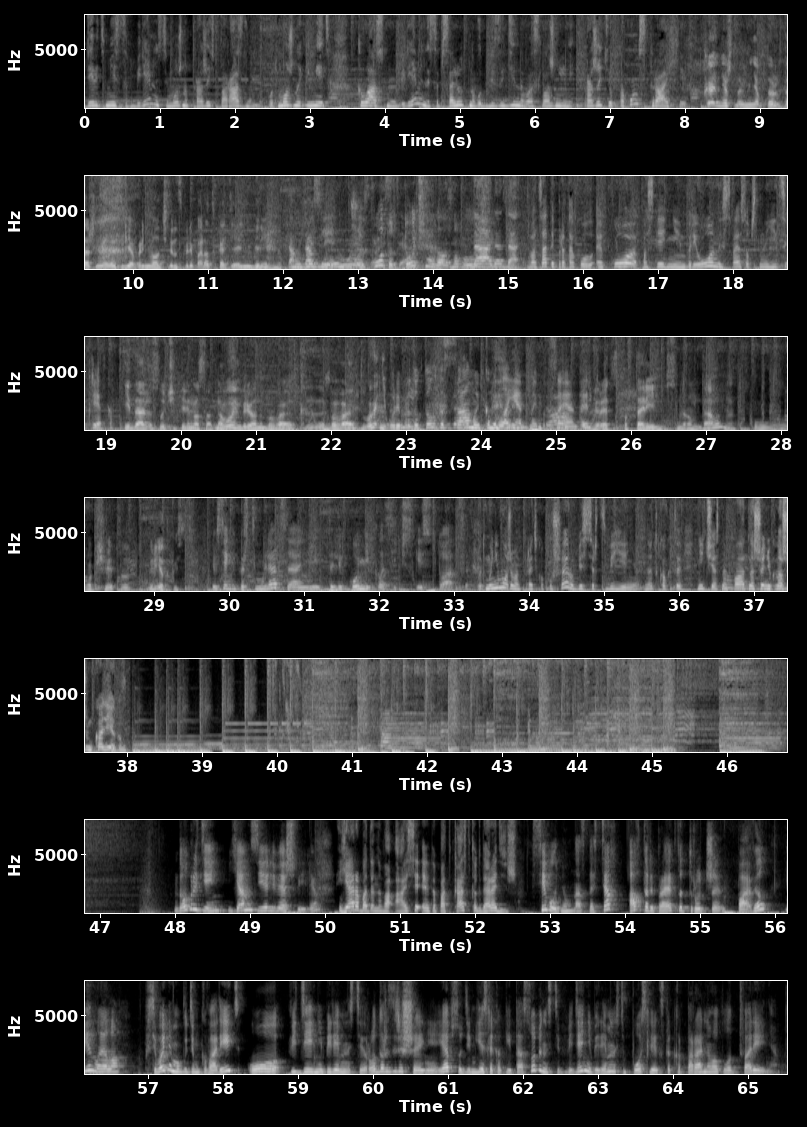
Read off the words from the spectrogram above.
9 месяцев беременности можно прожить по-разному. Вот можно иметь классную беременность, абсолютно вот без единого осложнения, и прожить ее в таком страхе. Конечно, меня бы тоже тошнило, если бы я принимал 14 препаратов, хотя я не беременна. Там, ну, да, если это уже ЭКО, то точно должно получиться. Да, да, да. 20-й протокол ЭКО, последний эмбрион и своя собственная яйцеклетка. И даже в случае переноса одного эмбриона бывают, бывают двойник. У репродуктолога самый комплаентный пациент. Вероятность повторения синдрома Дауна вообще это редкость. И все гиперстимуляции, они далеко не классические ситуации. Вот мы не можем отправить к акушеру без сердцебиения, но это как-то нечестно по отношению к нашим коллегам. Добрый день, я Мзия Левиашвили. Я Рабаданова Ася, это подкаст «Когда родишь». Сегодня у нас в гостях авторы проекта Труджи Павел и Лела. Сегодня мы будем говорить о ведении беременности и родоразрешении и обсудим, есть ли какие-то особенности в беременности после экстракорпорального оплодотворения.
